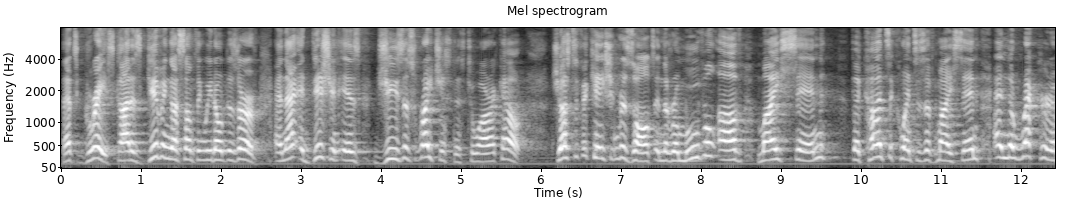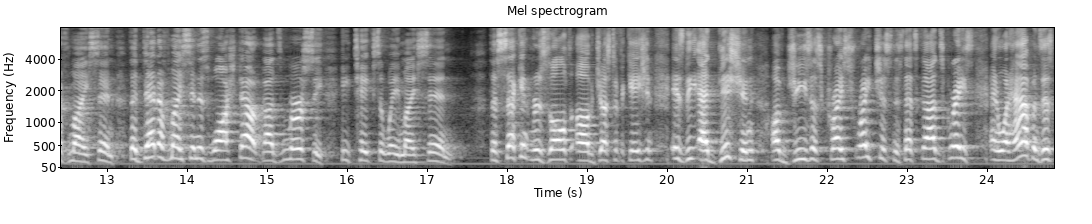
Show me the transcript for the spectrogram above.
That's grace. God is giving us something we don't deserve. And that addition is Jesus' righteousness to our account. Justification results in the removal of my sin, the consequences of my sin, and the record of my sin. The debt of my sin is washed out. God's mercy, He takes away my sin. The second result of justification is the addition of Jesus Christ's righteousness. That's God's grace. And what happens is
